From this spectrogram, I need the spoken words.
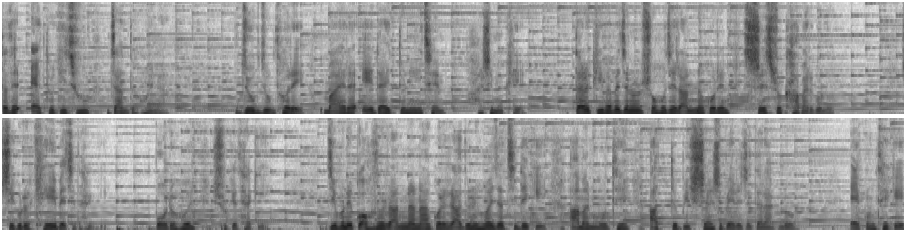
তাদের এত কিছু জানতে হয় না। যুগ যুগ ধরে মায়েরা এই দায়িত্ব নিয়েছেন হাসি মুখে। তারা কীভাবে যেন সহজে রান্না করেন শ্রেষ্ঠ খাবারগুলো, সেগুলো খেয়ে বেঁচে থাকি, বড় হয়ে সুখে থাকি। জীবনে কখনো রান্না না করে রাঁধুনি হয়ে যাচ্ছি দেখি আমার মধ্যে আত্মবিশ্বাস বেড়ে যেতে লাগল। এখন থেকে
